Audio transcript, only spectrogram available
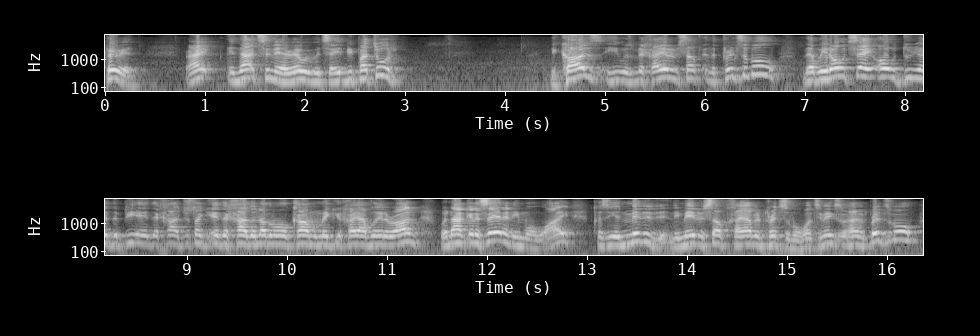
period. right? In that scenario, we would say it'd be patur. Because he was mechayev himself in the principle, then we don't say, oh, dunya de pi edechad, just like edechad, another one will come and make you chayav later on. We're not going to say it anymore. Why? Because he admitted it and he made himself chayav in principle. Once he makes himself chayav in principle,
